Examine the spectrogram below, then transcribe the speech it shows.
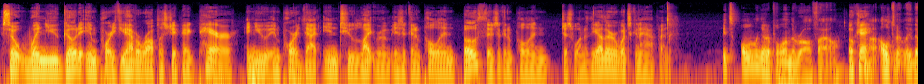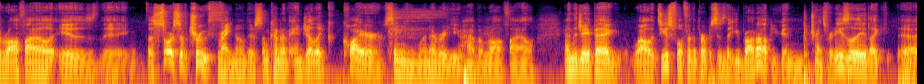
So when you go to import if you have a raw plus jpeg pair and you import that into lightroom is it going to pull in both? Is it going to pull in just one or the other? What's going to happen It's only going to pull in the raw file. Okay. Uh, ultimately, the raw file is the the source of truth. Right. You know, there's some kind of angelic choir singing whenever you have a raw file. And the JPEG, while it's useful for the purposes that you brought up, you can transfer it easily. Like uh,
